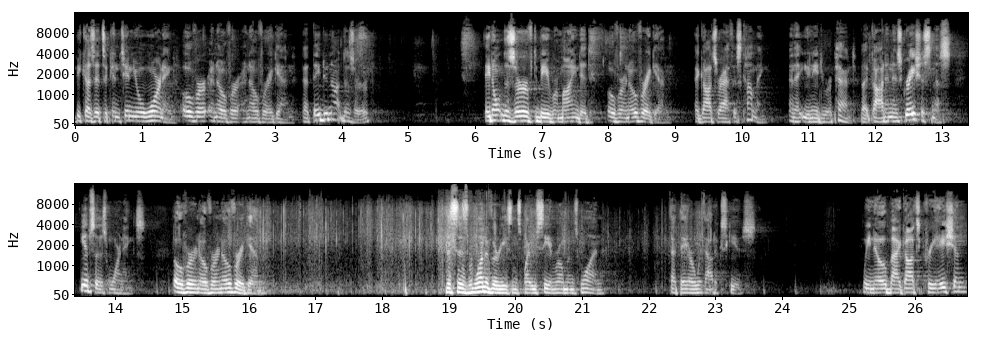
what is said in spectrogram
because it's a continual warning over and over and over again that they do not deserve. They don't deserve to be reminded over and over again that God's wrath is coming and that you need to repent. But God, in His graciousness, gives those warnings over and over and over again. This is one of the reasons why we see in Romans 1 that they are without excuse. We know by God's creation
